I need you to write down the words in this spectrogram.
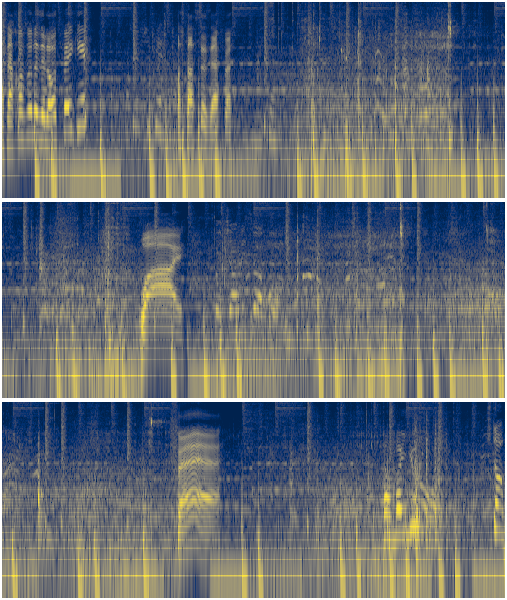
אתה יכול לעשות את זה לעוד פייקי? אז תעשה, זה יפה. וואי. יפה. שתוק.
